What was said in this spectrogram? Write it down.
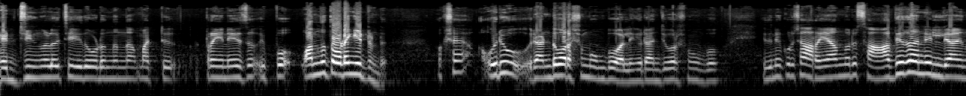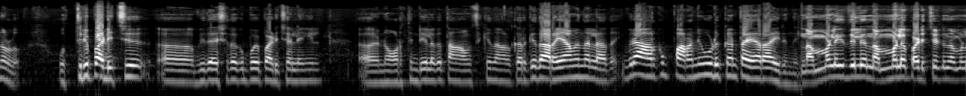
ഹെഡ്ജിങ്ങൾ ചെയ്തു കൊടുക്കുന്ന മറ്റ് ട്രെയിനേഴ്സ് ഇപ്പോൾ വന്നു തുടങ്ങിയിട്ടുണ്ട്. പക്ഷേ ഒരു രണ്ട് വർഷം മുമ്പോ അല്ലെങ്കിൽ ഒരു അഞ്ച് വർഷം മുമ്പോ ഇതിനെക്കുറിച്ച് അറിയാവുന്ന ഒരു സാധ്യത തന്നെ ഇല്ല എന്നുള്ളൂ. ഒത്തിരി പഠിച്ച് വിദേശത്തൊക്കെ പോയി പഠിച്ച് അല്ലെങ്കിൽ നോർത്ത് ഇന്ത്യയിലൊക്കെ താമസിക്കുന്ന ആൾക്കാർക്ക് ഇത് അറിയാമെന്നല്ലാതെ ഇവരാർക്കും പറഞ്ഞു കൊടുക്കാൻ തയ്യാറായിരുന്നില്ല. നമ്മൾ ഇതിൽ നമ്മൾ പഠിച്ചിട്ട് നമ്മൾ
